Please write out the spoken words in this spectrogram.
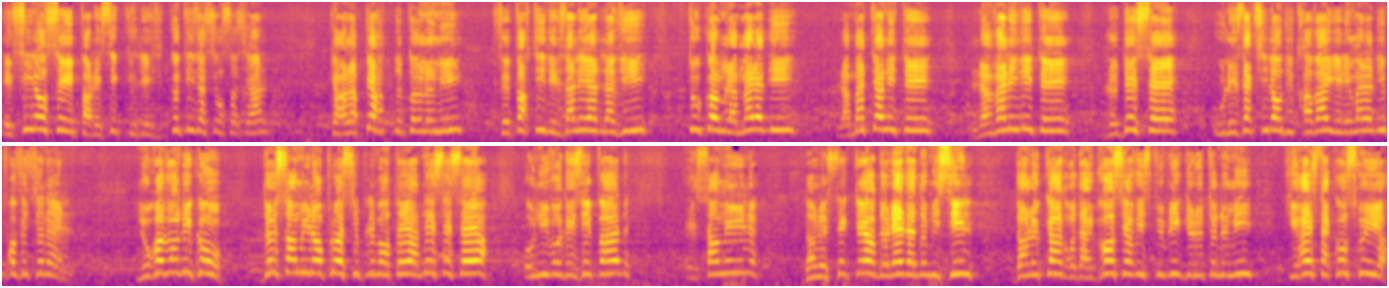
et financé par les, cotisations sociales, car la perte d'autonomie fait partie des aléas de la vie, tout comme la maladie, la maternité, l'invalidité, le décès ou les accidents du travail et les maladies professionnelles. Nous revendiquons 200 000 emplois supplémentaires nécessaires au niveau des EHPAD et 100 000 dans le secteur de l'aide à domicile dans le cadre d'un grand service public de l'autonomie qui reste à construire.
